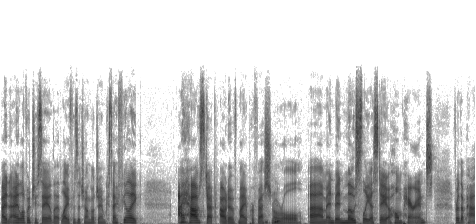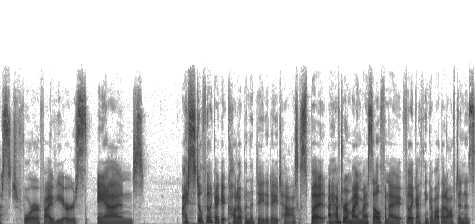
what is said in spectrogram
And I love what you say that life is a jungle gym because I feel like I have stepped out of my professional mm-hmm. role um, and been mostly a stay at home parent for the past four or five years. And I still feel like I get caught up in the day to day tasks, but I have mm-hmm. to remind myself, and I feel like I think about that often, is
